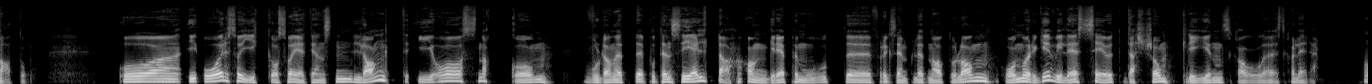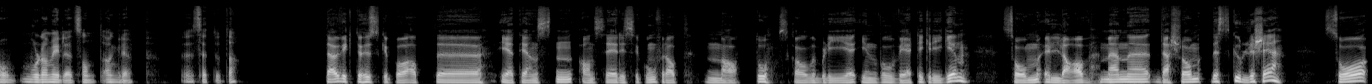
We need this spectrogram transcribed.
Nato. Og i år så gikk også E-tjenesten langt i å snakke om hvordan et potensielt da, angrep mot eh, f.eks. et Nato-land og Norge ville se ut dersom krigen skal eskalere. Og hvordan ville et sånt angrep eh, sett ut, da? Det er jo viktig å huske på at E-tjenesten anser risikoen for at Nato skal bli involvert i krigen som lav, men dersom det skulle skje, så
